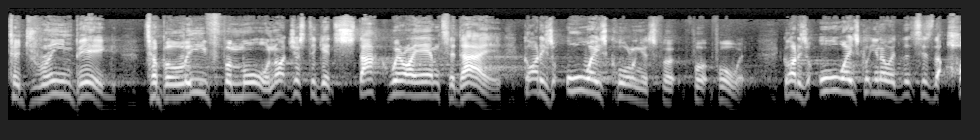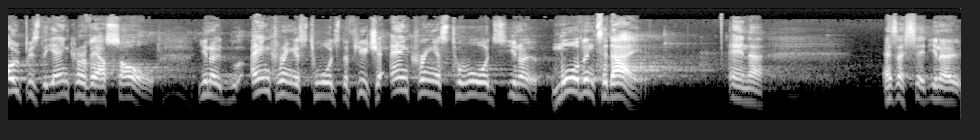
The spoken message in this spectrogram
to dream big, to believe for more, not just to get stuck where I am today. God is always calling us for, for, forward. God is always, you know, it says that hope is the anchor of our soul. You know, anchoring us towards the future, anchoring us towards, you know, more than today. And uh, as I said, you know,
